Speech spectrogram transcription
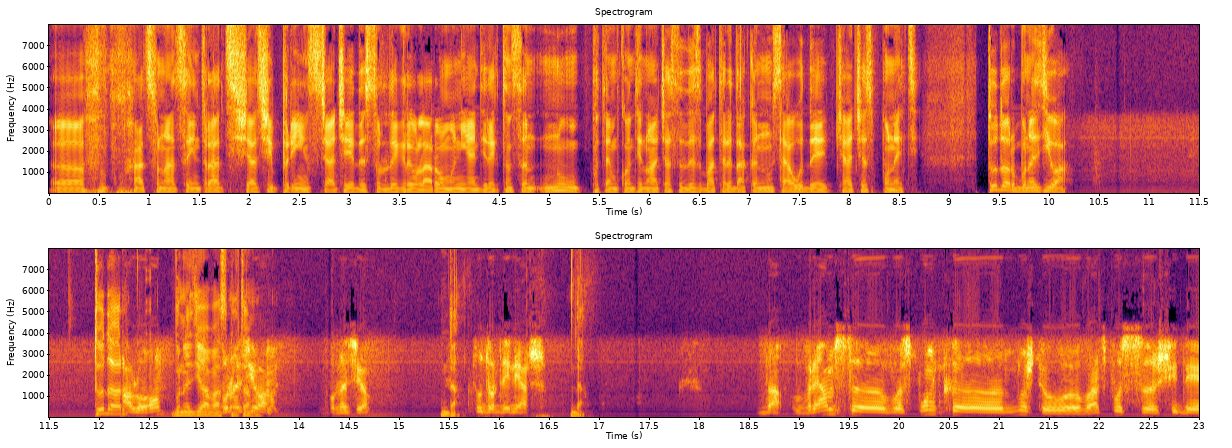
uh, ați sunat să intrați și ați și prins, ceea ce e destul de greu la România în direct, însă nu putem continua această dezbatere dacă nu se aude ceea ce spuneți. Tudor, bună ziua! Tudor! Alo! Bună ziua, vă ascultăm! Bună ziua! Bună ziua! Da. Tudor din Iași. Da. Da, vreau să vă spun că, nu știu, ați spus și de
